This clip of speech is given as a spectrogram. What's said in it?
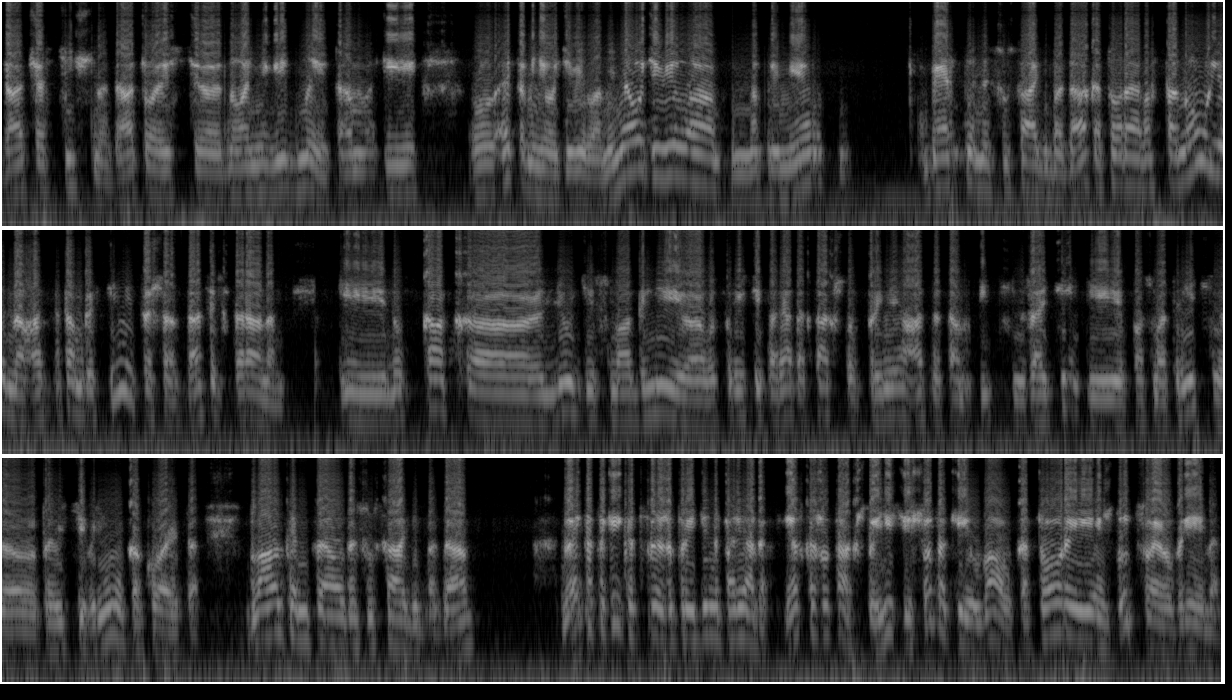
да, частично, да, то есть, э, но они видны там, и это меня удивило. Меня удивило, например, Бертенес усадьба, да, которая восстановлена, а там гостиница сейчас, да, с рестораном. И ну как э, люди смогли э, вот привести порядок так, чтобы приятно там зайти и посмотреть, э, провести время какое-то. Бланкенфелдес усадьба, да, но это такие, которые уже приведены порядок. Я скажу так, что есть еще такие вау, которые ждут свое время.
